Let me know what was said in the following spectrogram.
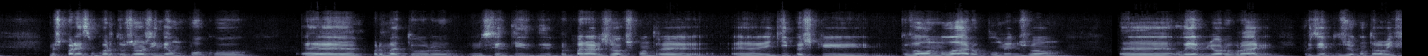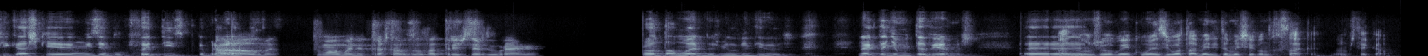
Mas parece-me que o Arthur Jorge ainda é um pouco uh, prematuro no sentido de preparar jogos contra uh, equipas que, que vão anular ou pelo menos vão uh, ler melhor o Braga. Por exemplo, o jogo contra o Benfica acho que é um exemplo perfeito disso. Porque a primeira... Calma, tu há um ano atrás estavas a levar 3-0 do Braga. Pronto, há um ano, 2022 não é que tenha muito a ver, mas. Uh... Ah, num jogo em que o Enzo e o Otamendi também chegam de ressaca, vamos ter calma.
